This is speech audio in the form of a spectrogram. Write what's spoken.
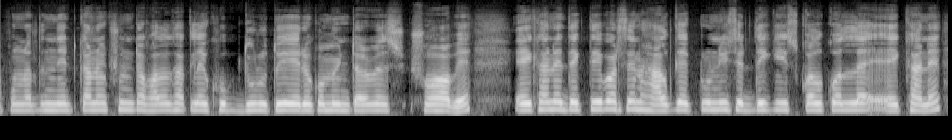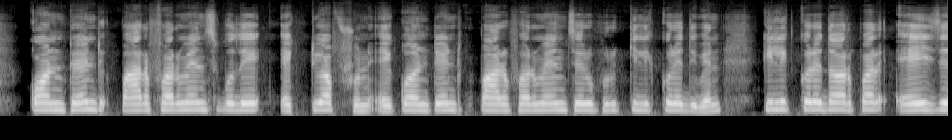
আপনাদের নেট কানেকশনটা ভালো থাকলে খুব দ্রুতই এরকম ইন্টারভেস শো হবে। এখানে দেখতেই পাচ্ছেন হালকা একটু নিচের দিকে স্কল করলে এখানে কন্টেন্ট পারফরমেন্স বলে একটি অপশন এই কন্টেন্ট পারফরমেন্সের উপর ক্লিক করে দিবেন। ক্লিক করে দেওয়ার পর এই যে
